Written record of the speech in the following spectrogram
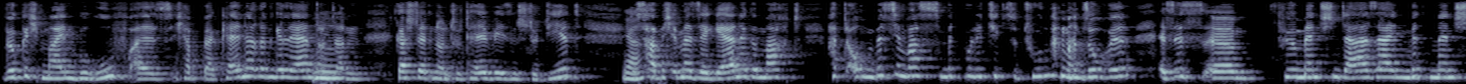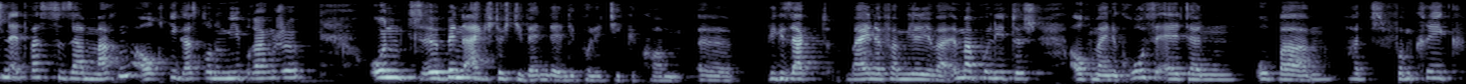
wirklich meinen Beruf als, ich habe ja Kellnerin gelernt mhm. und dann Gaststätten und Hotelwesen studiert. Ja. Das habe ich immer sehr gerne gemacht. Hat auch ein bisschen was mit Politik zu tun, wenn man so will. Es ist ähm, für Menschen da sein, mit Menschen etwas zusammen machen, auch die Gastronomiebranche. Und äh, bin eigentlich durch die Wende in die Politik gekommen. Äh, wie gesagt, meine Familie war immer politisch, auch meine Großeltern, Opa hat vom Krieg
